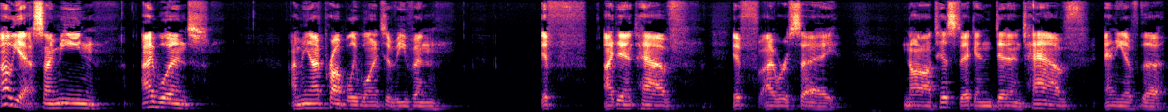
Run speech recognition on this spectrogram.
Oh yes, I mean, I wouldn't. I mean, I probably wouldn't have even if I didn't have, if I were say, not autistic and didn't have any of the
